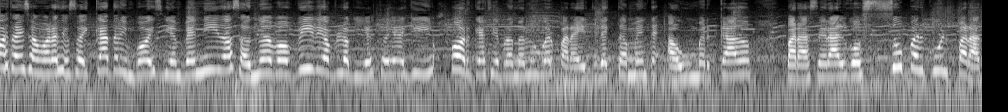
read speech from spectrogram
¿Cómo están mis amores? Yo soy Catherine Boyce, bienvenidos a un nuevo videoblog y yo estoy aquí porque estoy esperando el Uber para ir directamente a un mercado para hacer algo súper cool para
